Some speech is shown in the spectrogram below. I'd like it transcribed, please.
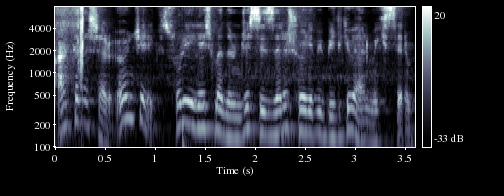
Arkadaşlar öncelikle soruya geçmeden önce sizlere şöyle bir bilgi vermek isterim.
